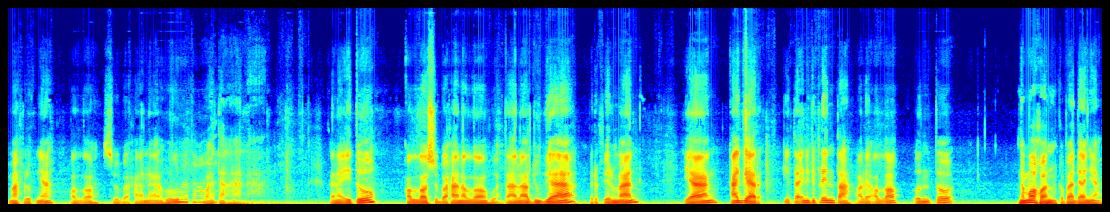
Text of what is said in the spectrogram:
makhluknya Allah Subhanahu wa taala. Karena itu Allah Subhanahu wa taala juga berfirman yang agar kita ini diperintah oleh Allah untuk memohon kepadanya.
